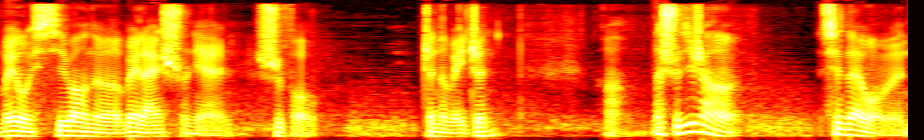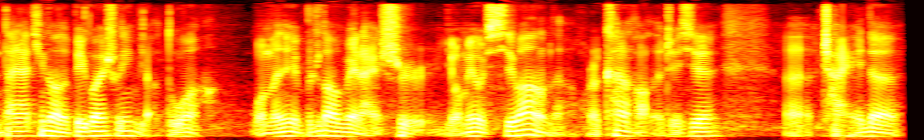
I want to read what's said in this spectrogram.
没有希望的未来十年是否真的为真？啊，那实际上现在我们大家听到的悲观声音比较多啊，我们也不知道未来是有没有希望的，或者看好的这些呃产业的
